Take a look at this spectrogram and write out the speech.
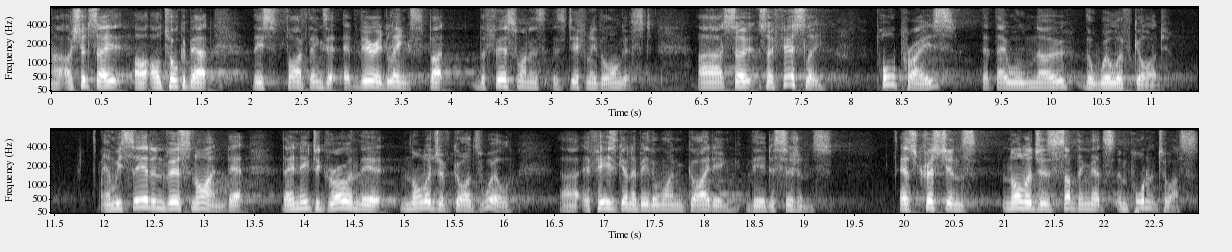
Uh, I should say I'll, I'll, talk about these five things at, at, varied lengths, but the first one is, is definitely the longest. Uh, so, so, firstly, Paul prays that they will know the will of God. And we see it in verse 9 that they need to grow in their knowledge of God's will uh, if He's going to be the one guiding their decisions. As Christians, knowledge is something that's important to us.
